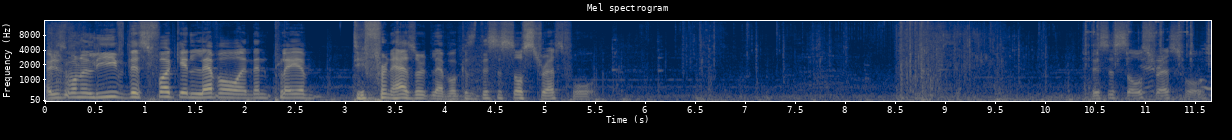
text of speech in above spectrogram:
I just want to leave this fucking level and then play a different hazard level because this is so stressful. This is so stressful.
